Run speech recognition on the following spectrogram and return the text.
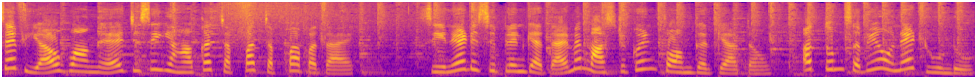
सिर्फ़ याओ वांग है, जिसे यहाँ का चप्पा चप्पा पता है। सीनियर डिसिप्लिन कहता है, मैं मास्टर को इन्फॉर्म करके आता हूँ। और तुम सभी उन्हें ढूंढो।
